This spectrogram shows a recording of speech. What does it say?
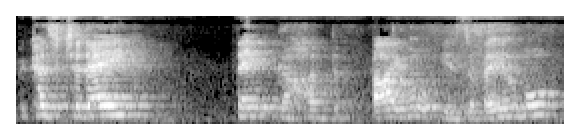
Because today, thank God, the Bible is available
